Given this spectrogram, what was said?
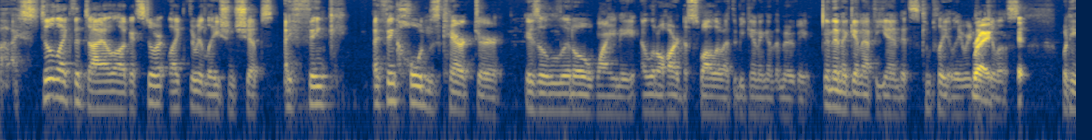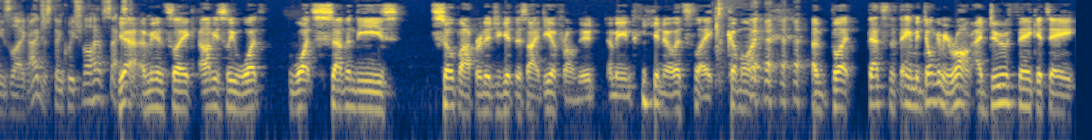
I still like the dialogue. I still like the relationships. I think I think Holden's character is a little whiny, a little hard to swallow at the beginning of the movie, and then again at the end, it's completely Right. ridiculous when he's like, "I just think we should all have sex." Yeah, I mean, it's like obviously what what 70s soap opera did you get this idea from, dude? I mean, you know, it's like, come on. Uh, but that's the thing. I mean, don't get me wrong. I do think it's a,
